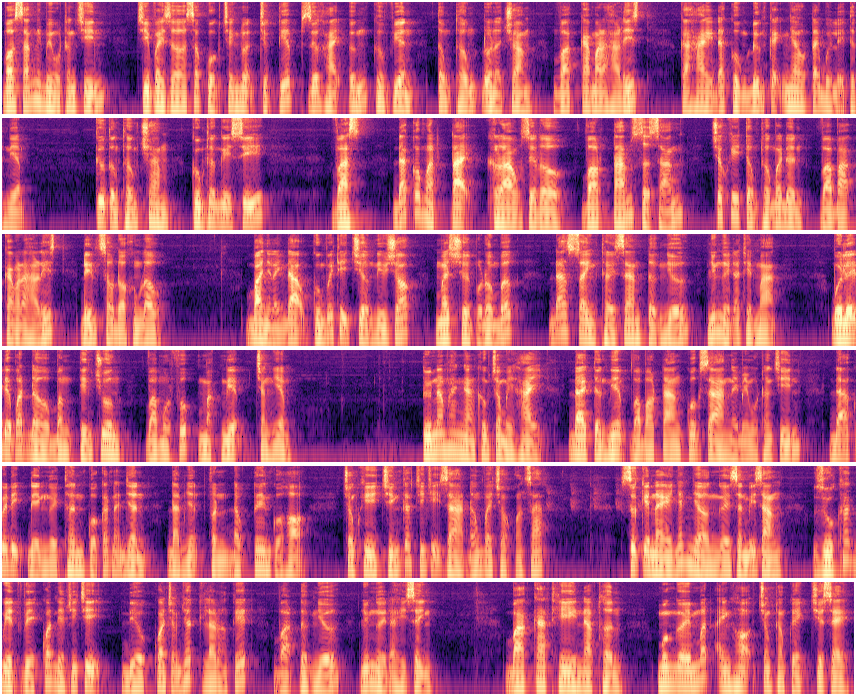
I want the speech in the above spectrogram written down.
Vào sáng ngày 11 tháng 9, chỉ vài giờ sau cuộc tranh luận trực tiếp giữa hai ứng cử viên Tổng thống Donald Trump và Kamala Harris, cả hai đã cùng đứng cạnh nhau tại buổi lễ tưởng niệm. Cựu Tổng thống Trump cùng thượng nghị sĩ Vance đã có mặt tại Ground Zero vào 8 giờ sáng, trong khi Tổng thống Biden và bà Kamala Harris đến sau đó không lâu. Ba nhà lãnh đạo cùng với thị trưởng New York Michael Bloomberg đã dành thời gian tưởng nhớ những người đã thiệt mạng. Buổi lễ được bắt đầu bằng tiếng chuông và một phút mặc niệm trang nghiêm. Từ năm 2012, Đài tưởng niệm và Bảo tàng Quốc gia ngày 11 tháng 9 đã quyết định để người thân của các nạn nhân đảm nhận phần đọc tên của họ, trong khi chính các chính trị gia đóng vai trò quan sát. Sự kiện này nhắc nhở người dân Mỹ rằng dù khác biệt về quan điểm chính trị, điều quan trọng nhất là đoàn kết và tưởng nhớ những người đã hy sinh. Bà Kathy Nathan, một người mất anh họ trong thảm kịch, chia sẻ,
